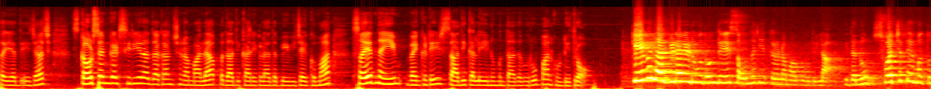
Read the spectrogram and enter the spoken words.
Syed Ejaz, scouts and guides ಹಿರಿಯರಾದ ಕಾಂಚನ ಮಾಲಾ ಪದಾಧಿಕಾರಿಗಳಾದ ಬಿ ವಿಜಯಕುಮಾರ್ ಸೈಯದ್ ನಯೀಂ, ವೆಂಕಟೇಶ್, ಸಾದಿಕ್ ಇನ್ನು ಮುಂತಾದವರು ಪಾಲ್ಗೊಂಡಿದ್ದರು ಕೇವಲ ಗಿಡ ನೆಡುವುದೊಂದೇ ಸೌಂದರ್ಯೀಕರಣವಾಗುವುದಿಲ್ಲ. ಇದನ್ನು ಸ್ವಚ್ಛತೆ ಮತ್ತು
